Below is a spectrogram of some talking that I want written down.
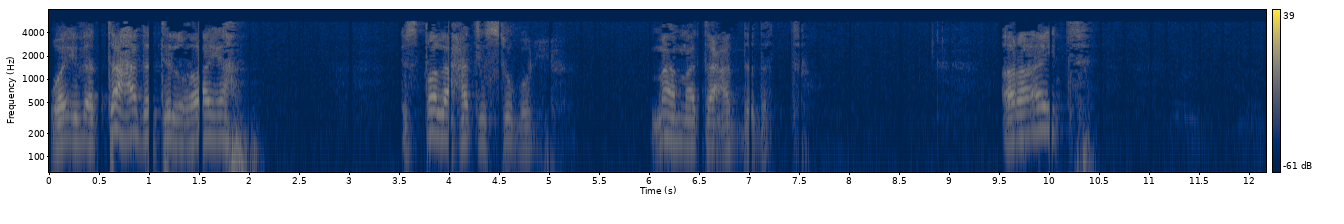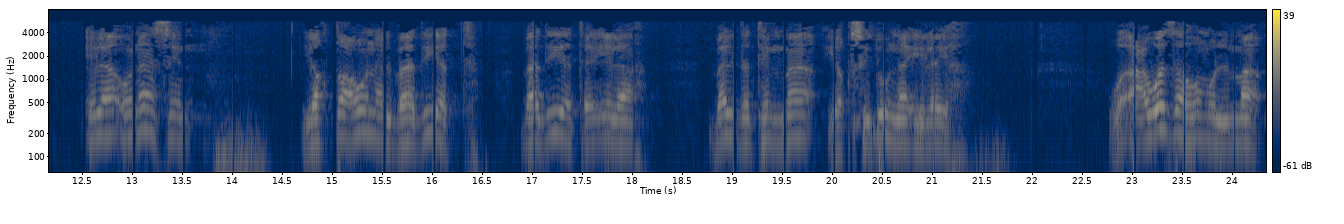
وإذا اتحدت الغاية اصطلحت السبل مهما تعددت. أرأيت إلى أناس يقطعون البادية بادية إلى بلدة ما يقصدون إليها وأعوزهم الماء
